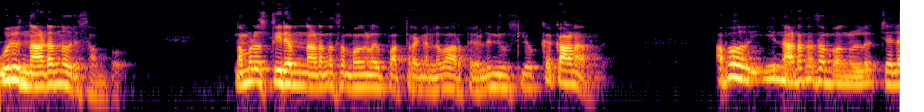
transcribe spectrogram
ഒരു നടന്ന ഒരു സംഭവം. നമ്മൾ സ്ഥിരം നടന്ന സംഭവങ്ങൾ പത്രങ്ങളിൽ വാർത്തകളിൽ ന്യൂസിലും ഒക്കെ കാണാറുണ്ട്. അപ്പോൾ ഈ നടന്ന സംഭവങ്ങളിൽ ചില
